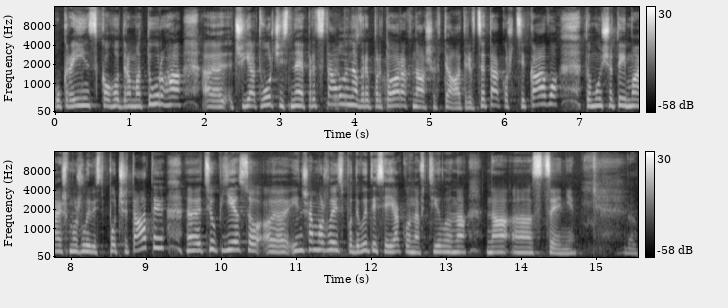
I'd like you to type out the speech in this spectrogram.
українського драматурга, чия творчість не представлена в репертуарах наших театрів. Це також цікаво, тому що ти маєш можливість почитати цю п'єсу. Інша можливість подивитися, як вона втілена на сцені. Да.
